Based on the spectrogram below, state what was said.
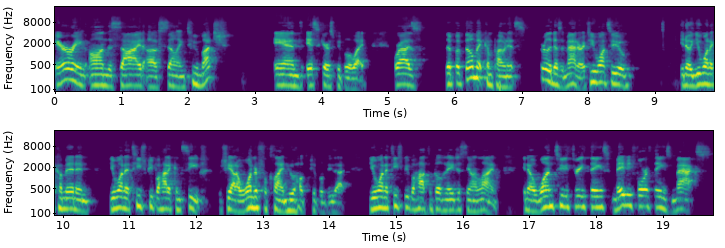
erring on the side of selling too much and it scares people away. Whereas the fulfillment components really doesn't matter. If you want to, you know, you want to come in and you want to teach people how to conceive, which you had a wonderful client who helped people do that. You want to teach people how to build an agency online. You know, one, two, three things, maybe four things max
